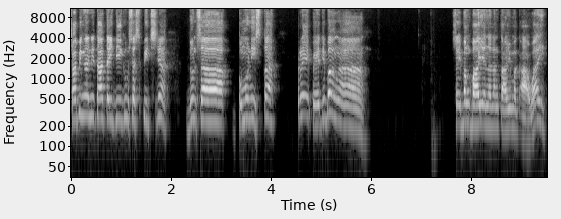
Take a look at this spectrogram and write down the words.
Sabi nga ni Tatay Digong sa speech niya, dun sa komunista, pre, pwede bang ah, sa ibang bayan na lang tayo mag-away?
